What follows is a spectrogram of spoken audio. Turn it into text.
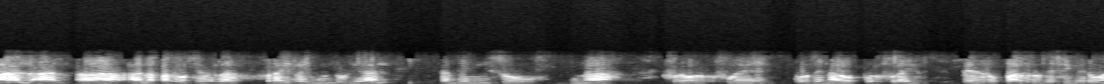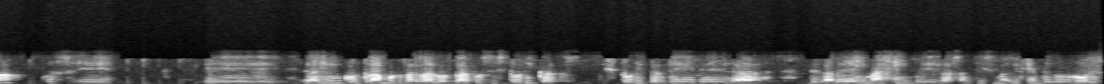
al, al, a, a la parroquia, ¿verdad? Fray Raimundo Leal también hizo una, fue, fue ordenado por Fray Pedro Pardo de Figueroa, pues eh, eh, ahí encontramos verdad los datos históricos históricas de, de la de la bella imagen de la Santísima Virgen de Dolores.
